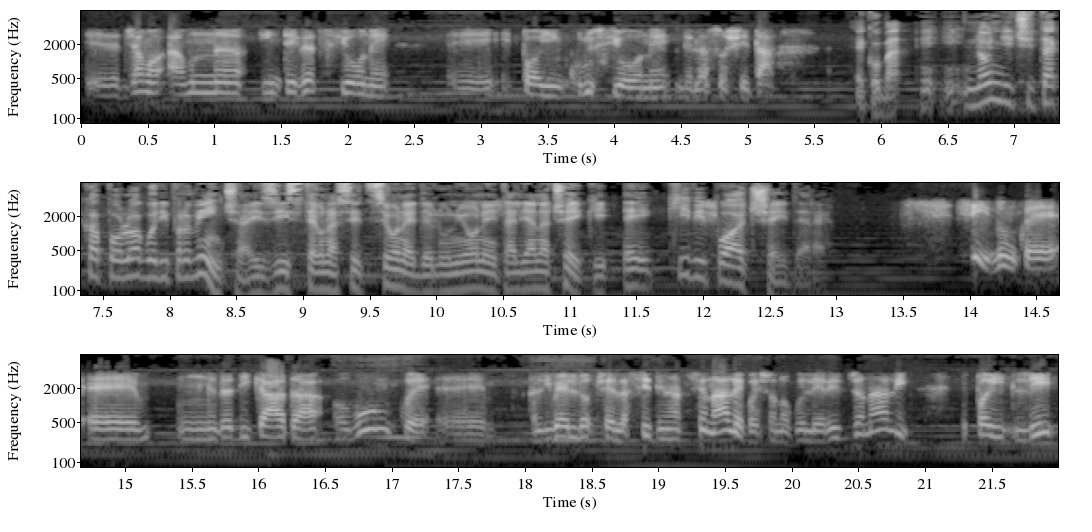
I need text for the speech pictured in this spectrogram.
eh, diciamo, a un'integrazione eh, e poi inclusione nella società. Ecco, ma in ogni città capoluogo di provincia esiste una sezione dell'Unione Italiana Ciechi e chi vi può accedere? Sì, dunque è mh, radicata ovunque, eh, a livello c'è la sede nazionale, poi sono quelle regionali e poi le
